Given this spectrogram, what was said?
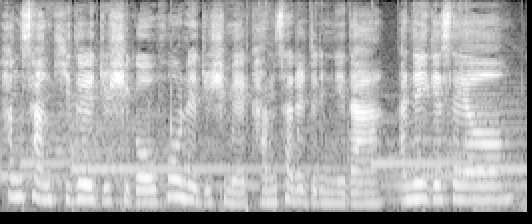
항상 기도해 주시고 후원해 주심에 감사를 드립니다. 안녕히 계세요.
